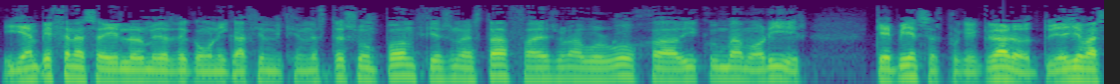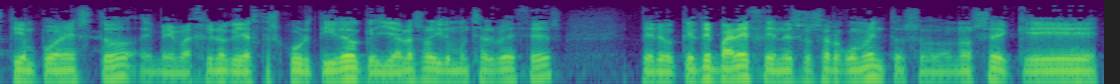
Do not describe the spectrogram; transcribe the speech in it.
y ya empiezan a salir los medios de comunicación diciendo esto es un Ponzi, es una estafa, es una burbuja, Bitcoin va a morir? ¿Qué piensas? Porque claro, tú ya llevas tiempo en esto, eh, me imagino que ya estás curtido, que ya lo has oído muchas veces, pero ¿qué te parecen esos argumentos? O no sé, ¿qué,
